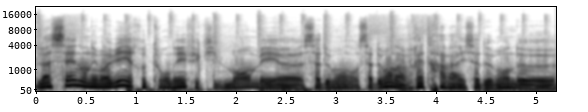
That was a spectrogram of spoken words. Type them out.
La scène, on aimerait bien y retourner effectivement, mais euh, ça demande, ça demande un vrai travail. Ça demande euh,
